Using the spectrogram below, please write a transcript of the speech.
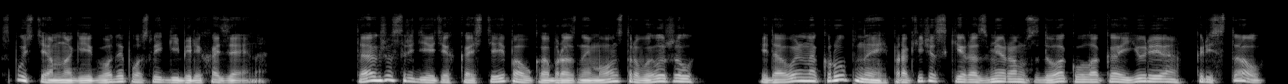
спустя многие годы после гибели хозяина. Также среди этих костей паукообразный монстр выложил и довольно крупный, практически размером с два кулака Юрия, кристалл,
